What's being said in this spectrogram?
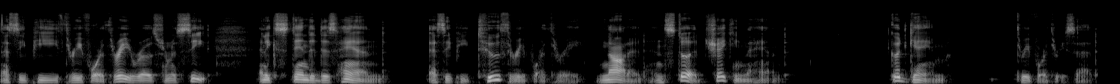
SCP 343 rose from his seat and extended his hand. SCP 2343 nodded and stood, shaking the hand. Good game, 343 said.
